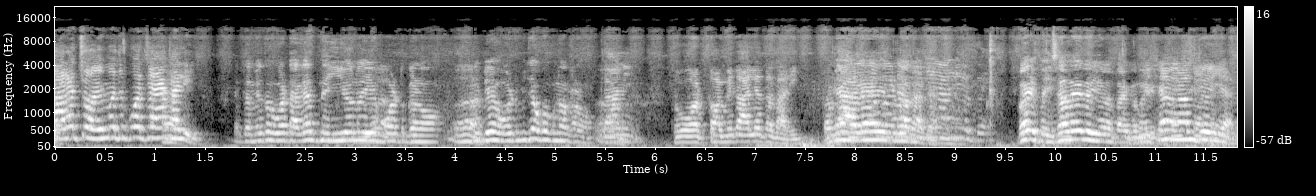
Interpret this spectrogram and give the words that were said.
મારા ચોઈ માં જ પહોંચાયા ખાલી. તમે તો વોટ આલ્યા જ નહીં. વોટ ગણો. બે વોટ બીજો કોક નો ગણો. તો તો અમે તો આલ્યા હતા તારી. તમે આલ્યા એક લાખ ભાઈ પૈસા લઈ લો ઈયોના ગમે પૈસા આલજો યાર.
